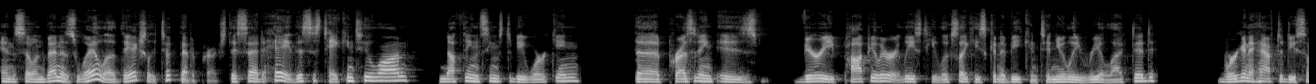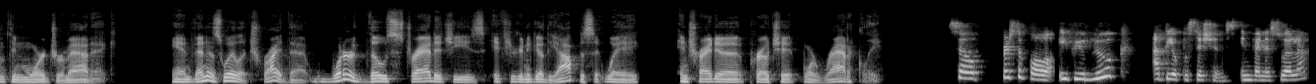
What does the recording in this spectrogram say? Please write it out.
And so in Venezuela, they actually took that approach. They said, hey, this is taking too long. Nothing seems to be working. The president is very popular, at least he looks like he's going to be continually reelected. We're going to have to do something more dramatic. And Venezuela tried that. What are those strategies if you're going to go the opposite way and try to approach it more radically? So, first of all, if you look at the oppositions in Venezuela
